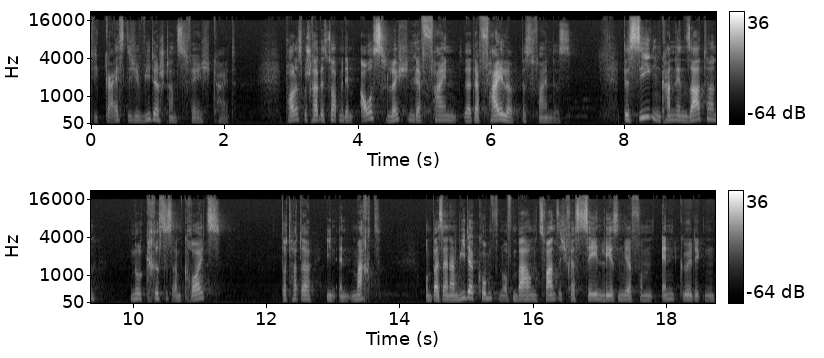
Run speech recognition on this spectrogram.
die geistliche Widerstandsfähigkeit. Paulus beschreibt es dort mit dem Auslöschen der, Feind, äh, der Pfeile des Feindes. Besiegen kann den Satan nur Christus am Kreuz. Dort hat er ihn entmacht. Und bei seiner Wiederkunft in Offenbarung 20, Vers 10 lesen wir vom endgültigen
